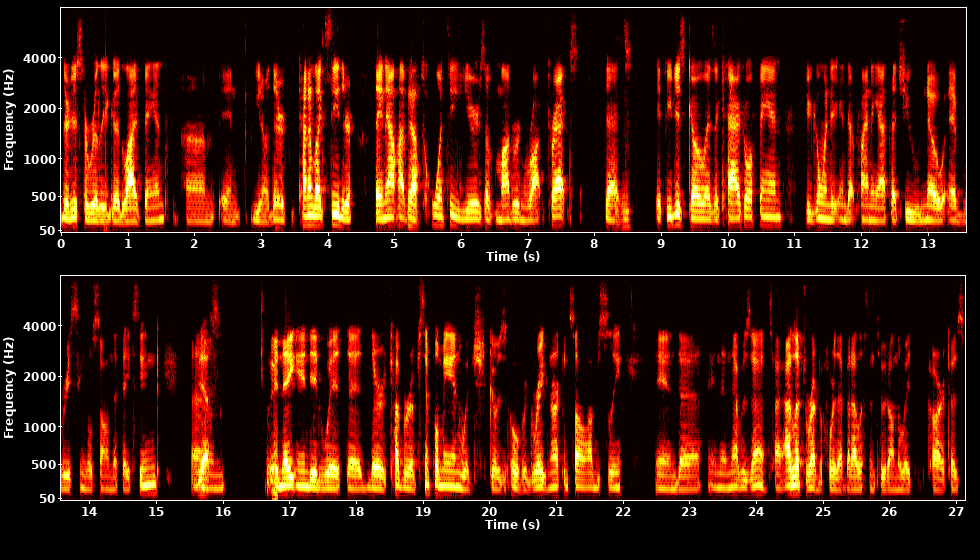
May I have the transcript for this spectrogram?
they're just a really good live band, um, and you know they're kind of like Seether. They now have Yeah. 20 years of modern rock tracks that Mhm. If you just go as a casual fan, you're going to end up finding out that you know every single song that they sing. Um, Yes. And they ended with uh, their cover of Simple Man, which goes over great in Arkansas, obviously. And uh, and then that was that. I, I left right before that, but I listened to it on the way to the car because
